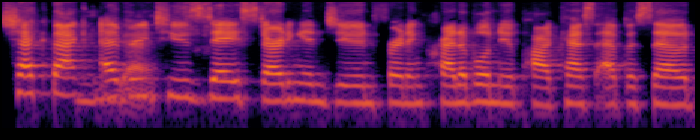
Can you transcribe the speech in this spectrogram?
Check back every yes. Tuesday starting in June for an incredible new podcast episode.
